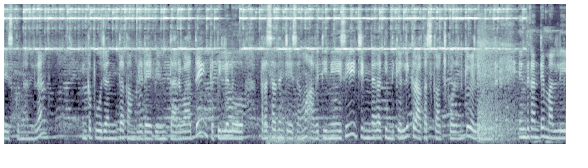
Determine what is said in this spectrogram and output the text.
చేసుకున్నాను ఇలా. ఇంకా పూజ అంతా కంప్లీట్ అయిపోయిన తర్వాతే ఇంకా పిల్లలు ప్రసాదం చేసాము. అవి తినేసి చిన్నగా కిందికి వెళ్ళి క్రాకర్స్ కాచుకోవడానికి వెళ్ళామన్నమాట. ఎందుకంటే మళ్ళీ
